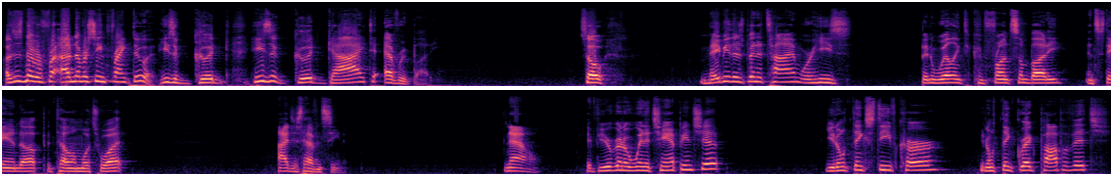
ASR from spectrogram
I've just never I've never seen Frank do it. He's a good he's a good guy to everybody. So maybe there's been a time where he's been willing to confront somebody and stand up and tell them what's what. I just haven't seen it. Now, if you're going to win a championship, you don't think Steve Kerr, you don't think Gregg Popovich,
